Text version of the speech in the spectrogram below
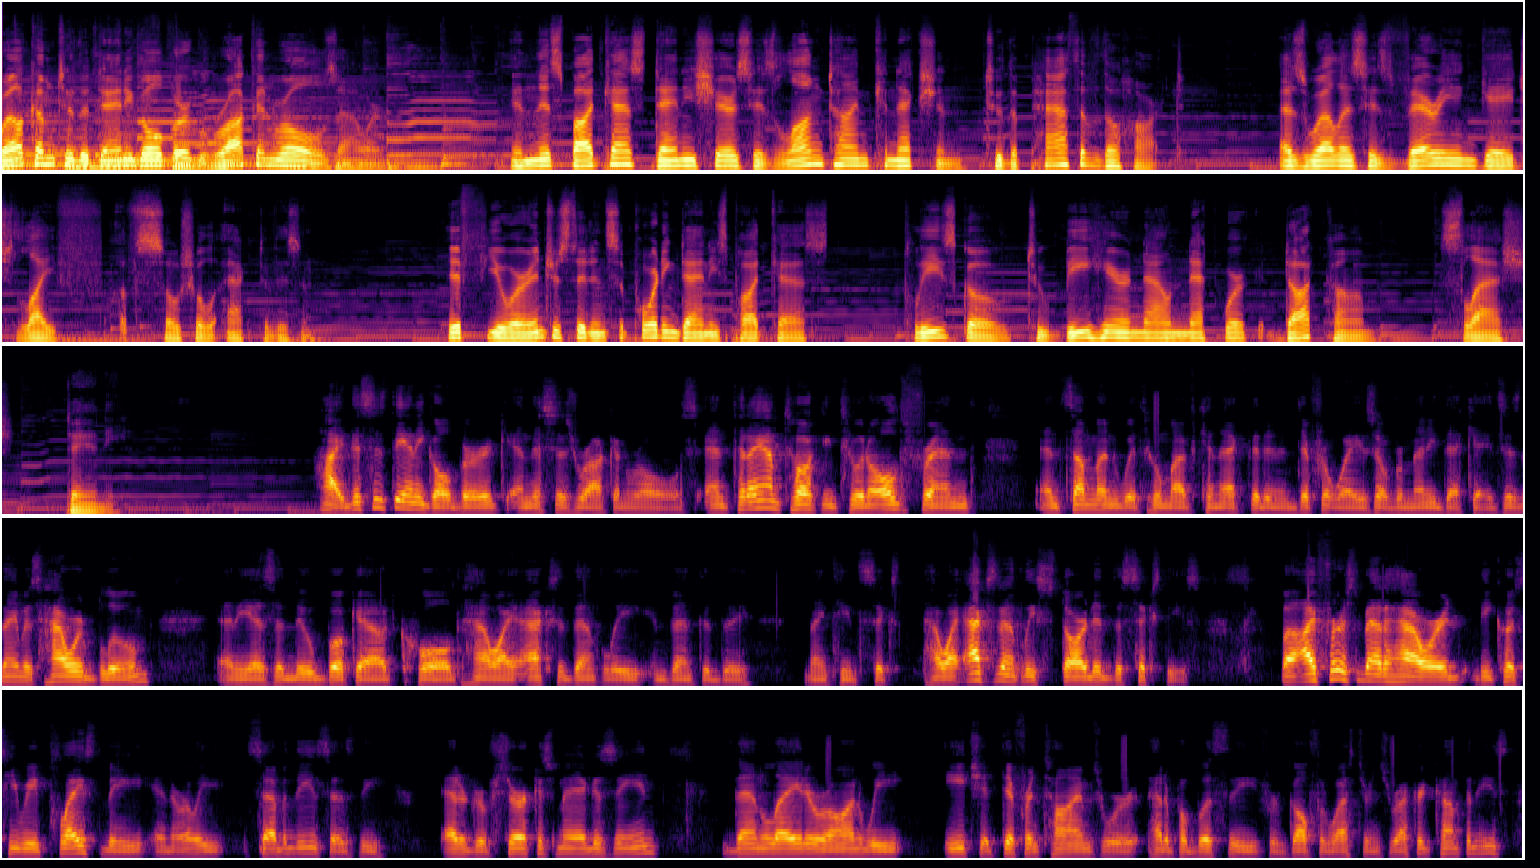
Welcome to the Danny Goldberg Rock and Rolls Hour. In this podcast, Danny shares his longtime connection to the path of the heart, as well as his very engaged life of social activism. If you are interested in supporting Danny's podcast, please go to BeHereNowNetwork.com slash Danny. Hi, this is Danny Goldberg, and this is Rock and Rolls. And today I'm talking to an old friend and someone with whom I've connected in different ways over many decades. His name is Howard Bloom, and he has a new book out called How I Accidentally Invented the 1960s, How I Accidentally Started the 60s. But I first met Howard because he replaced me in early 70s as the editor of Circus magazine. Then later on, we each at different times were head of publicity for Gulf and Western's record companies.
